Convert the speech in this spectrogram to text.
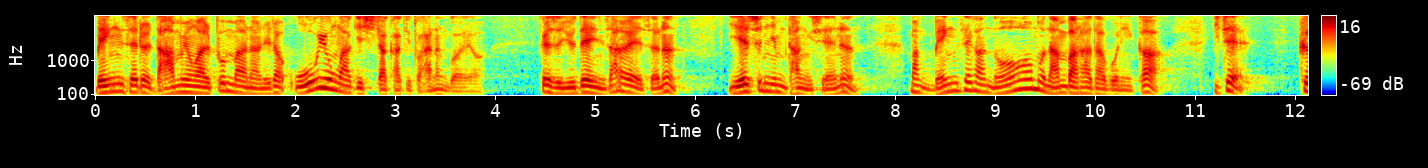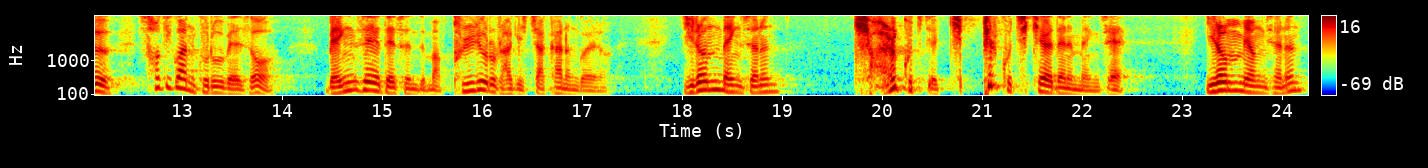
맹세를 남용할 뿐만 아니라 오용하기 시작하기도 하는 거예요. 그래서 유대인 사회에서는 예수님 당시에는 막 맹세가 너무 남발하다 보니까 이제 그 서기관 그룹에서 맹세에 대해서 막 분류를 하기 시작하는 거예요. 이런 맹세는 결코 기필코 지켜야 되는 맹세. 이런 맹세는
